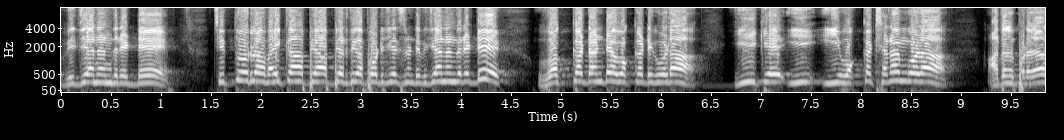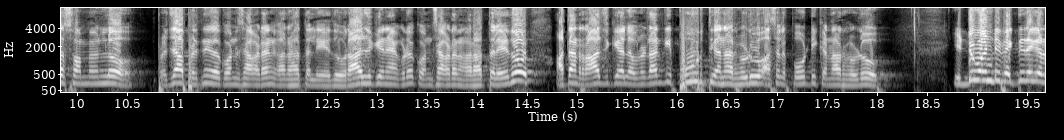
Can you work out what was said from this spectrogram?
విజయానంద రెడ్డే. చిత్తూరులో వైకాపీ అభ్యర్థిగా పోటీ చేసినటువంటి విజయానంద రెడ్డి ఒక్కటంటే ఒక్కటి కూడా ఈ కే ఈ ఈ ఒక్క క్షణం కూడా అతను ప్రజాస్వామ్యంలో ప్రజాప్రతినిధిగా కొనసాగడానికి అర్హత లేదు. రాజకీయ నాయకుడు కొనసాగడానికి అర్హత లేదు. అతను రాజకీయాల్లో ఉండడానికి పూర్తి అనర్హుడు అసలు పోటీకి అనర్హుడు. ఇటువంటి వ్యక్తి దగ్గర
